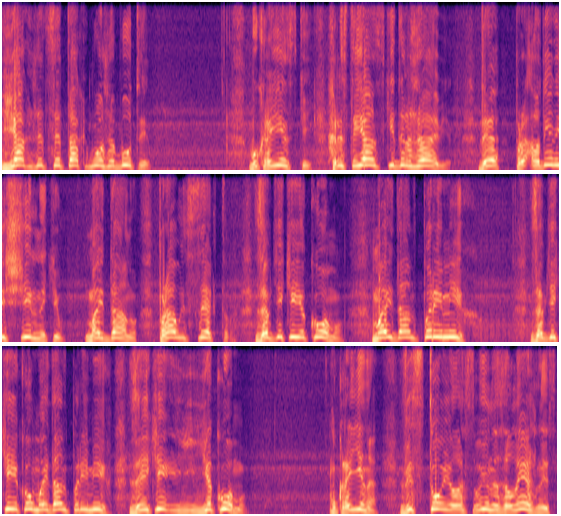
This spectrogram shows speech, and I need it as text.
Як же це так може бути? В українській християнській державі, де про- один із щільників Майдану, правий сектор, завдяки якому Майдан переміг, завдяки якому Майдан переміг, за які, якому Україна відстояла свою незалежність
